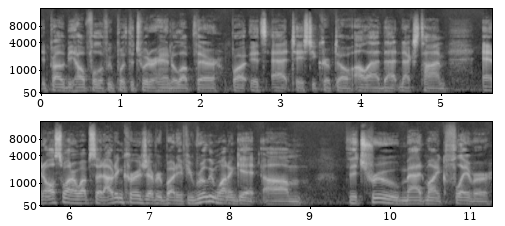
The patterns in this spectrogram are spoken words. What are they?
It'd probably be helpful if we put the Twitter handle up there, but it's at Tasty Crypto. I'll add that next time. And also on our website, I would encourage everybody if you really want to get um, the true Mad Mike flavor,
